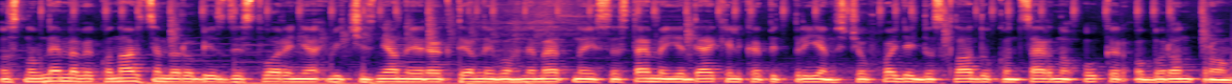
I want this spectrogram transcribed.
Основними виконавцями робіт зі створення вітчизняної реактивної вогнеметної системи є декілька підприємств, що входять до складу концерну Укроборонпром.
